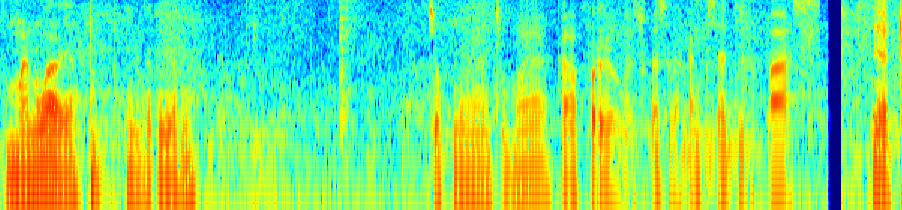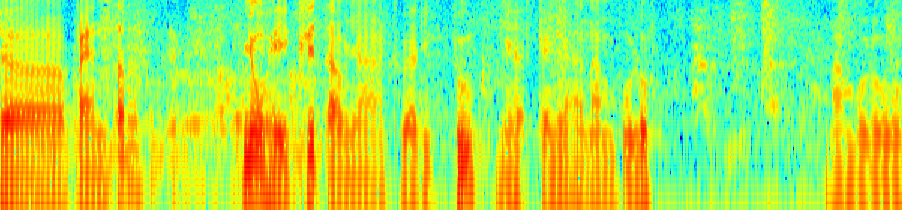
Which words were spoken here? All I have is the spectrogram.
itu manual ya interiornya. Joknya cuma cover kalau nggak suka silahkan bisa dilepas. Ini ada Panther New Grade tahunnya 2000 ini harganya 60 60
